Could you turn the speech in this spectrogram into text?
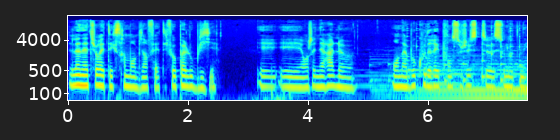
la nature est extrêmement bien faite. Il faut pas l'oublier. Et, et en général, on a beaucoup de réponses juste sous notre nez.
